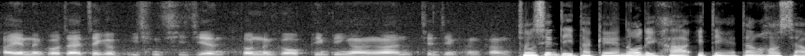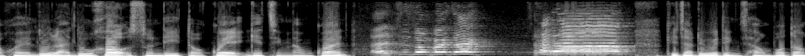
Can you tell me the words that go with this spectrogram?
他也能够在这个疫情期间都能够平平安安、健健康康。相信在大家努力下，一定会当好社会愈来愈好，顺利度过疫情难关。来，自动快餐，成功！记者刘伟鼎采访报道。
